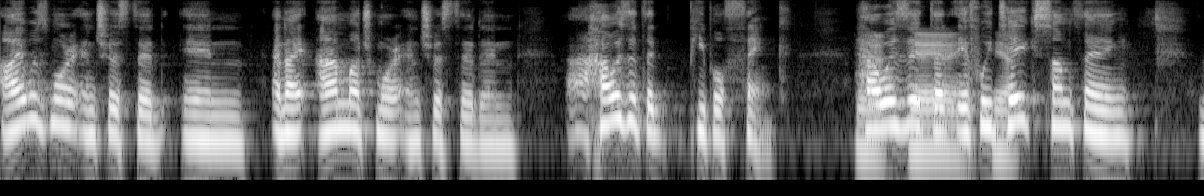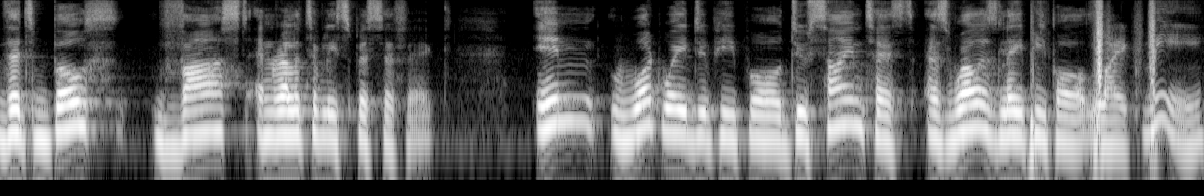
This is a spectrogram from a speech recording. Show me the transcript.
I was more interested in, and I am much more interested in, uh, how is it that people think? How is it that if we take something that's both vast and relatively specific, in what way do people, do scientists as well as lay people like me,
